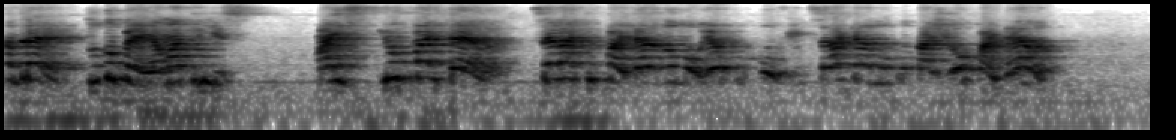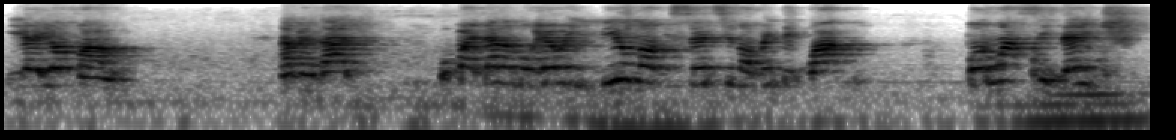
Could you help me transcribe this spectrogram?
André, tudo bem, é uma atriz. Mas e o pai dela? Será que o pai dela não morreu por Covid? Será que ela não contagiou o pai dela? E aí eu falo. Na verdade, o pai dela morreu em 1994 por um acidente.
